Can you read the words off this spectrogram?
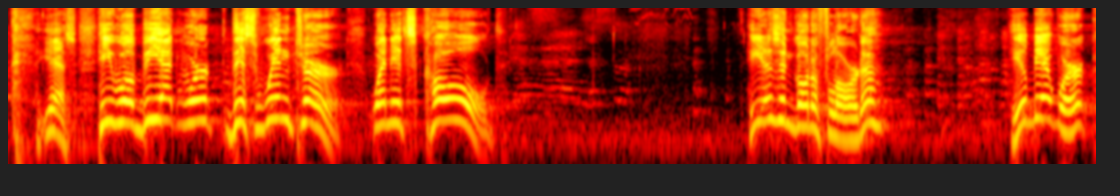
yes, He will be at work this winter when it's cold. He doesn't go to Florida. He'll be at work.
